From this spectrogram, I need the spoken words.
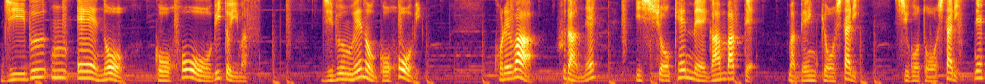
自分へのご褒美と言います。自分へのご褒美。これは普段ね、一生懸命頑張って、まあ、勉強したり、仕事をしたり、ね、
